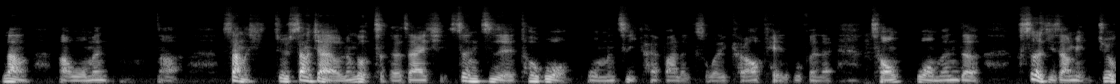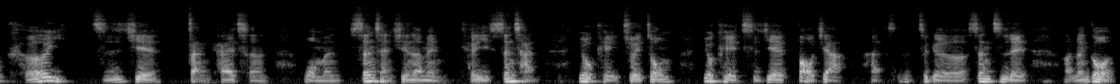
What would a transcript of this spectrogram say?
让啊我们啊上就上下游能够整合在一起，甚至透过我们自己开发的所谓 Cloud K 的部分呢，从我们的设计上面就可以直接展开成我们生产线上面可以生产，又可以追踪，又可以直接报价，还这个甚至呢啊能够。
